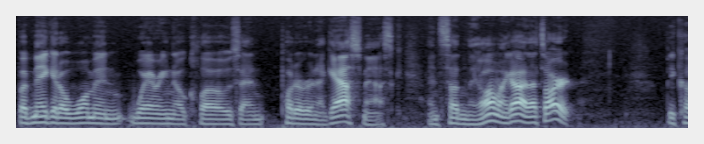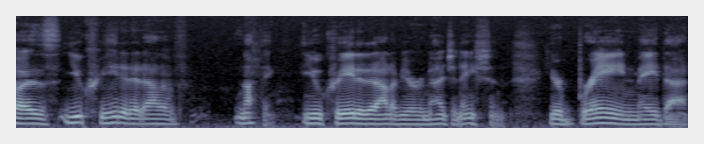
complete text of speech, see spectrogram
But make it a woman wearing no clothes and put her in a gas mask, and suddenly, oh my God, that's art. Because you created it out of nothing. You created it out of your imagination. Your brain made that,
